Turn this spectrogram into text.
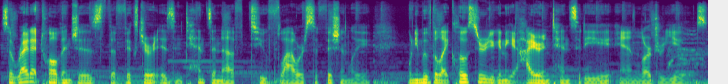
So right at 12 inches, the fixture is intense enough to flower sufficiently. When you move the light closer, you're gonna get higher intensity and larger yields.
